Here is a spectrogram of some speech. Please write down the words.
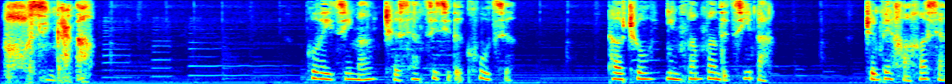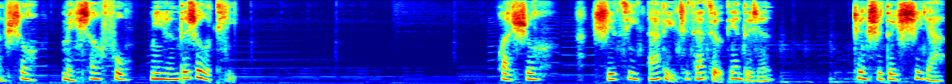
好性感啊！”郭伟急忙扯下自己的裤子，掏出硬邦邦的鸡巴，准备好好享受美少妇迷人的肉体。话说。实际打理这家酒店的人，正是对诗雅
